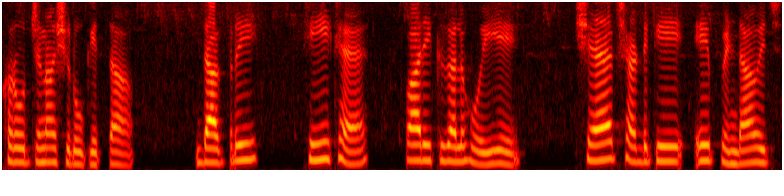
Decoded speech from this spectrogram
ਖਰੋਚਣਾ ਸ਼ੁਰੂ ਕੀਤਾ। ਡਾਕਟਰੀ, ਠੀਕ ਹੈ, ਪਰ ਇੱਕ ਗੱਲ ਹੋਈ ਏ। ਸ਼ਹਿਰ ਛੱਡ ਕੇ ਇਹ ਪਿੰਡਾਂ ਵਿੱਚ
